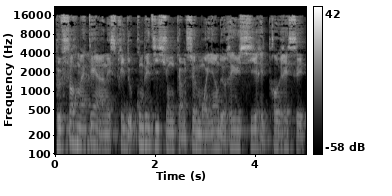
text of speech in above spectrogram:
peut formater un esprit de compétition comme seul moyen de réussir et de progresser.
